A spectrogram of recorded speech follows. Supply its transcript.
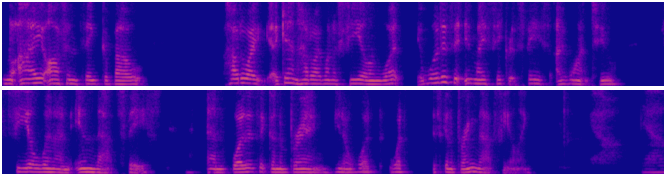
you know i often think about how do i again how do i want to feel and what what is it in my sacred space i want to feel when i'm in that space? Mm. And what is it going to bring? You know what what is going to bring that feeling yeah.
